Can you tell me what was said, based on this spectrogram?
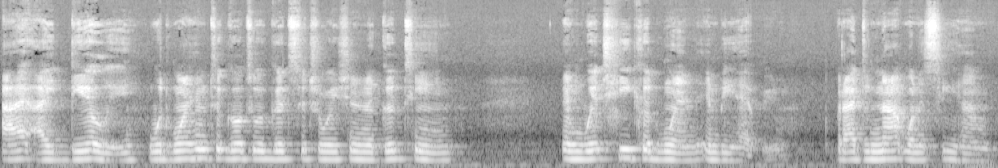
I ideally would want him to go to a good situation and a good team in which he could win and be happy. But I do not want to see him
